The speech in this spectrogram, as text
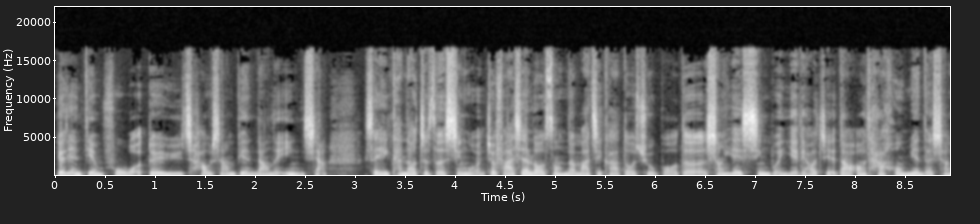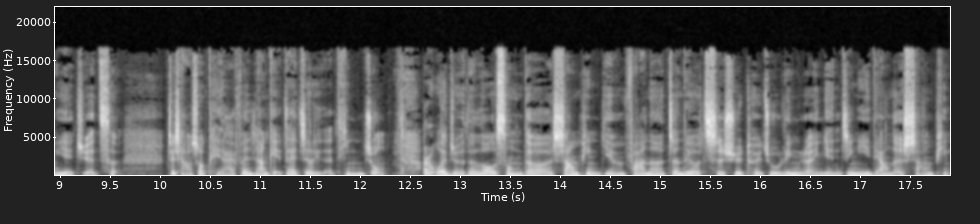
有点颠覆我对于超商便当的印象。所以看到这则新闻，就发现 Lawson 的 Machikado Chubo 的商业新闻，也了解到哦，他后面的商业决策，就想说可以来分享给在这里的听众。而我觉得 Lawson 的商品研发呢，真的有持续推出令人眼睛一亮的商品。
